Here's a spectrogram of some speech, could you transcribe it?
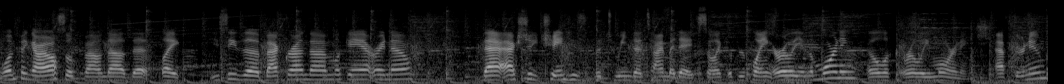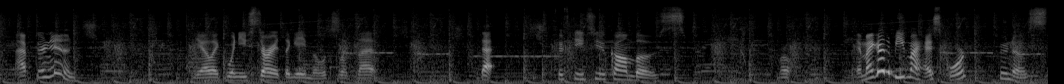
One thing I also found out that, like, you see the background that I'm looking at right now? That actually changes between the time of day. So like if you're playing early in the morning, it'll look early morning. Afternoon, afternoon. Yeah, like when you start the game, it looks like that. That. 52 combos. Bro, am I gonna beat my high score? Who knows?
